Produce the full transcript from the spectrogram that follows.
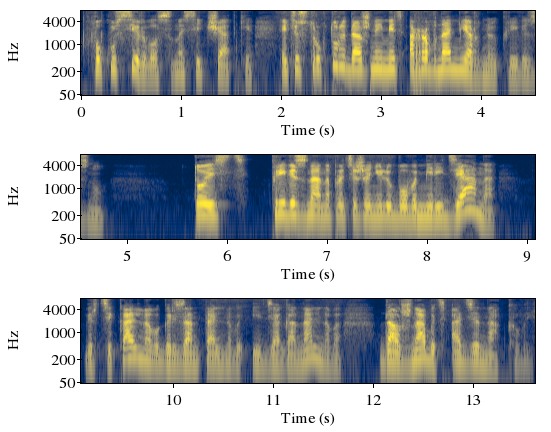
фокусировался на сетчатке, эти структуры должны иметь равномерную кривизну. То есть кривизна на протяжении любого меридиана, вертикального, горизонтального и диагонального, должна быть одинаковой.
